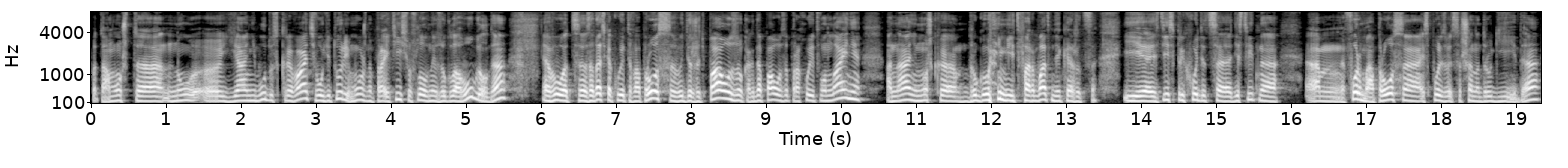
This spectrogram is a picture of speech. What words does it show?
Потому что, ну, э, я не буду скрывать, в аудитории можно пройтись условно из угла в угол, да, вот, задать какой-то вопрос, выдержать паузу. Когда пауза проходит в онлайне, она немножко другой имеет формат, мне кажется. И здесь приходится действительно формы опроса использовать совершенно другие. Да?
